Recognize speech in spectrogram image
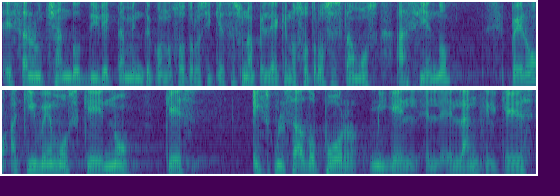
está luchando directamente con nosotros y que esa es una pelea que nosotros estamos haciendo, pero aquí vemos que no, que es expulsado por Miguel, el, ángel, que es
